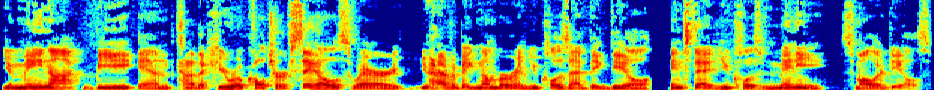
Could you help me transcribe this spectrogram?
You may not be in kind of the hero culture of sales where you have a big number and you close that big deal. Instead, you close many smaller deals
